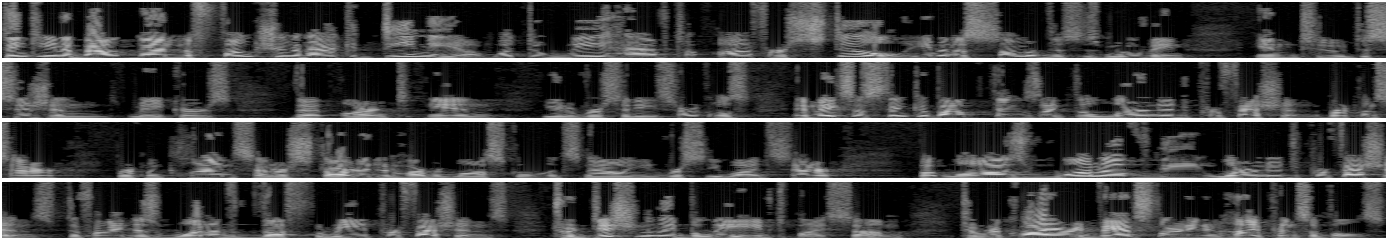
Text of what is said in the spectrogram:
thinking about then the function of academia, what do we have to offer still, even as some of this is moving into decision makers that aren't in university circles, it makes us think about things like the learned profession. The Berkman Center, Berkman Klein Center started at Harvard Law School. It's now a university-wide center. But law is one of the learned professions, defined as one of the three professions traditionally believed by some to require advanced learning and high principles.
